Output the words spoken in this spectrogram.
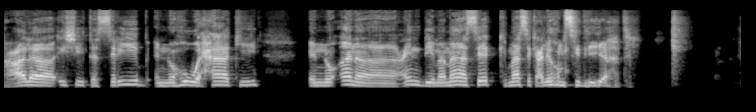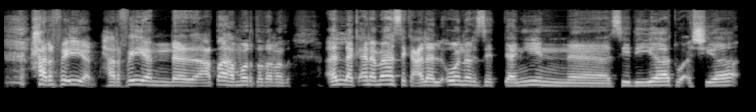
على إشي تسريب إنه هو حاكي إنه أنا عندي ماسك ماسك عليهم سيديات حرفيا حرفيا أعطاها مرتضى قال لك أنا ماسك على ال owners الثانيين آه، سيديات وأشياء.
